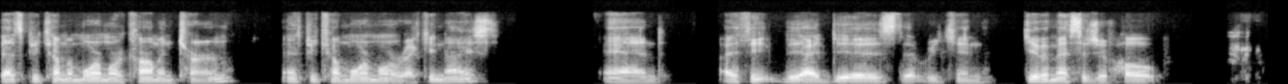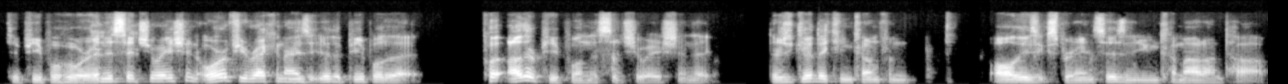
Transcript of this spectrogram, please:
that's become a more and more common term and it's become more and more recognized. And I think the idea is that we can give a message of hope to people who are in the situation, or if you recognize that you're the people that put other people in the situation, that there's good that can come from all these experiences and you can come out on top.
